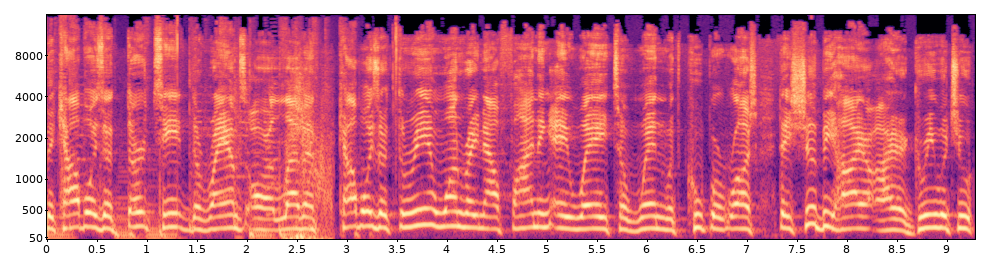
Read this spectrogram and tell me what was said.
the Cowboys are 13th. The Rams are 11th. Cowboys are three and one right now, finding a way to win with Cooper Rush. They should be higher. I agree with you.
